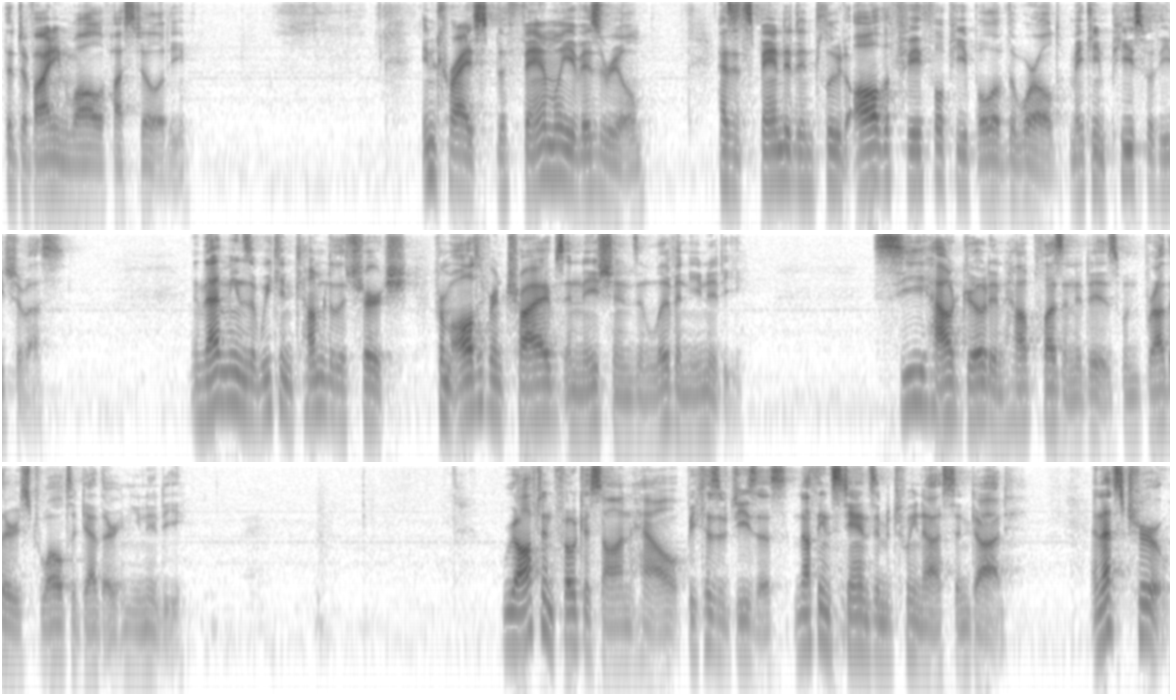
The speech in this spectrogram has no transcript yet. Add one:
the dividing wall of hostility. In Christ, the family of Israel has expanded to include all the faithful people of the world, making peace with each of us. And that means that we can come to the church from all different tribes and nations and live in unity. See how good and how pleasant it is when brothers dwell together in unity. We often focus on how, because of Jesus, nothing stands in between us and God. And that's true.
